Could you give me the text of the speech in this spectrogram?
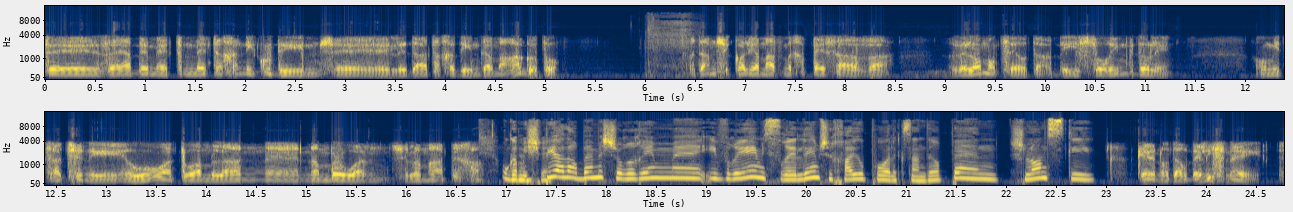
אה, זה היה באמת מתח הניגודים שלדעת אחדים גם הרג אותו. אדם שכל ימיו מחפש אהבה ולא מוצא אותה, בייסורים גדולים. ומצד שני, הוא התועמלן נאמבר 1 של המהפכה. הוא גם השפיע על הרבה משוררים uh, עבריים, ישראלים, שחיו פה, אלכסנדר פן, שלונסקי. כן, עוד הרבה לפני. Uh,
